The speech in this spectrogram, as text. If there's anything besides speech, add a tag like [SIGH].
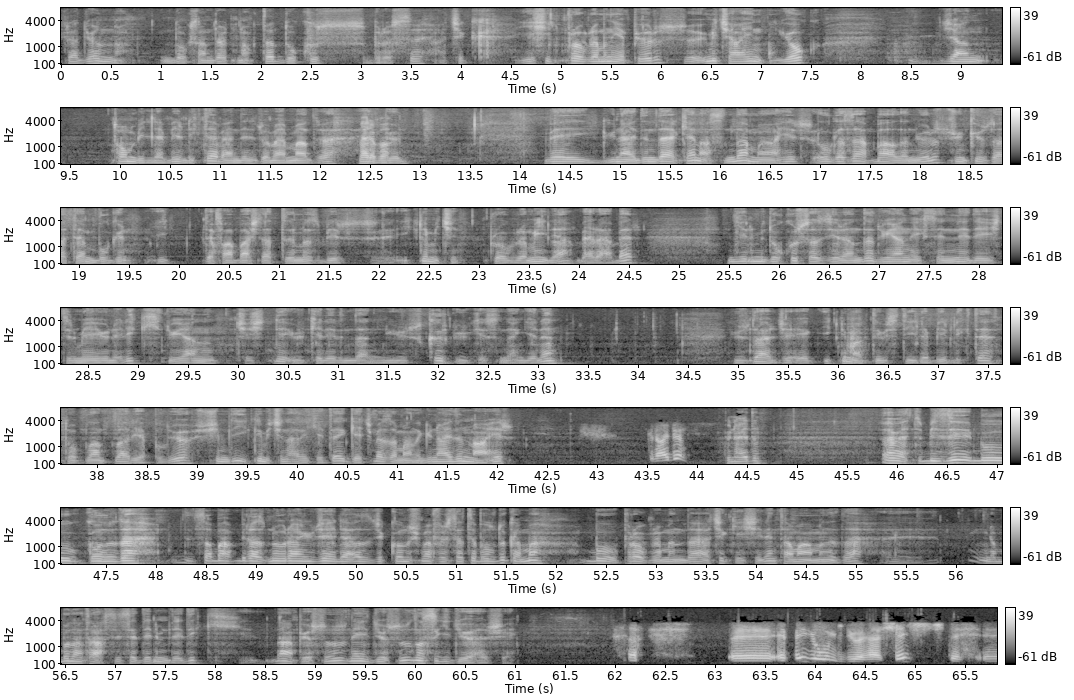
Açık Radyo'nun 94.9 burası. Açık Yeşil programını yapıyoruz. Ümit Şahin yok. Can Tombil ile birlikte ben Deniz Ömer Madra. Merhaba. Yapıyorum. Ve günaydın derken aslında Mahir Ilgaz'a bağlanıyoruz. Çünkü zaten bugün ilk defa başlattığımız bir iklim için programıyla beraber 29 Haziran'da dünyanın eksenini değiştirmeye yönelik dünyanın çeşitli ülkelerinden 140 ülkesinden gelen yüzlerce iklim aktivistiyle birlikte toplantılar yapılıyor. Şimdi iklim için harekete geçme zamanı. Günaydın Mahir. Günaydın. Günaydın. Evet bizi bu konuda sabah biraz Nuran Yüce ile azıcık konuşma fırsatı bulduk ama bu programın da Açık Yeşil'in tamamını da e, buna tahsis edelim dedik. Ne yapıyorsunuz, ne ediyorsunuz, nasıl gidiyor her şey? [LAUGHS] e, epey yoğun gidiyor her şey. İşte e,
